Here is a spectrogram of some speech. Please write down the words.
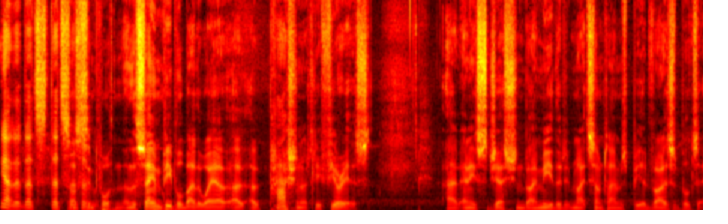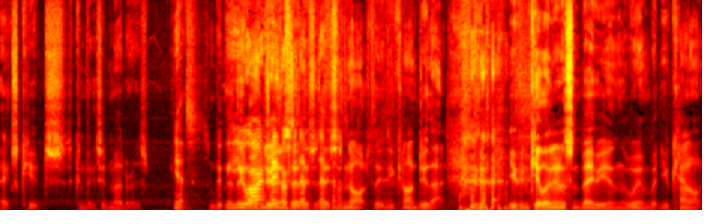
Yeah, that, that's that's that's also important. And the same people, by the way, are, are, are, passionately furious at any suggestion by me that it might sometimes be advisable to execute convicted murderers. Yes, you are in favour of that. This, this is not. You can't do that. You can, you can kill an innocent baby in the womb, but you cannot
